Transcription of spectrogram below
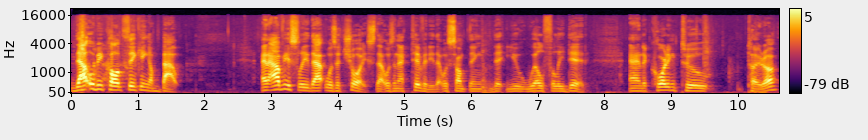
That would be called thinking about. And obviously, that was a choice. That was an activity. That was something that you willfully did. And according to Torah,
